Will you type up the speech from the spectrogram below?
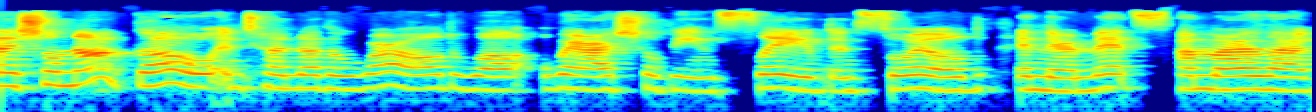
I shall not go into another world well, where I shall be enslaved and soiled in their midst. Amar la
